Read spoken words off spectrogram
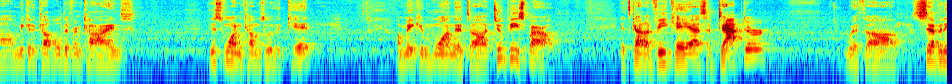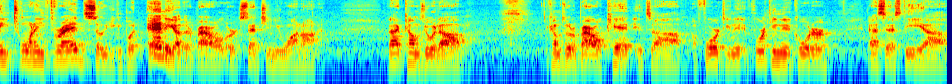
Uh, make it a couple different kinds. This one comes with a kit. I'm making one that's a two-piece barrel. It's got a VKS adapter with uh, 70-20 threads, so you can put any other barrel or extension you want on it. That comes with uh, it comes with a barrel kit. It's uh, a 14, 14 and a quarter SSD uh,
